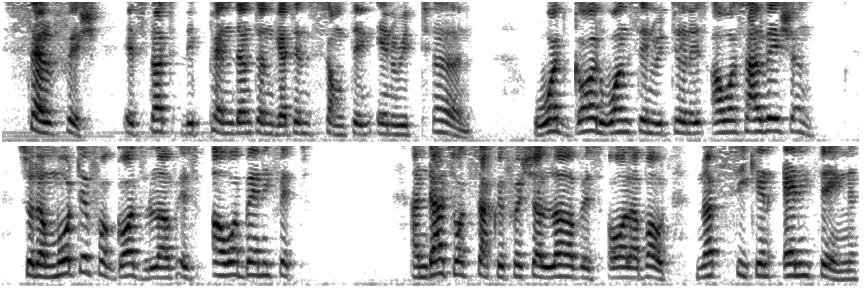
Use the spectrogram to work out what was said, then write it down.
selfish, it's not dependent on getting something in return. What God wants in return is our salvation. So the motive for God's love is our benefit. And that's what sacrificial love is all about, not seeking anything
